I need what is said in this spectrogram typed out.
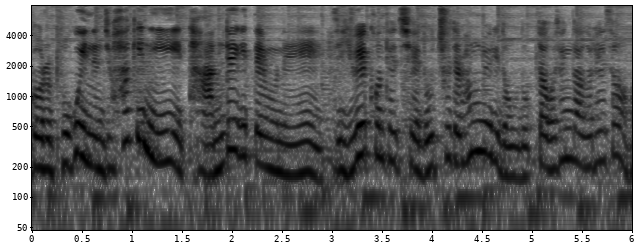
거를 보고 있는지 확인이 다 안 되기 때문에 이제 유해 콘텐츠에 노출될 확률이 너무 높다고 생각을 해서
